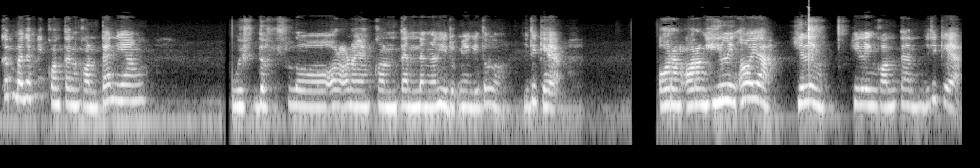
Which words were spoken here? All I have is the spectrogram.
kan banyak nih konten-konten yang with the flow orang-orang yang konten dengan hidupnya gitu loh. Jadi kayak orang-orang healing oh ya healing healing konten. Jadi kayak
